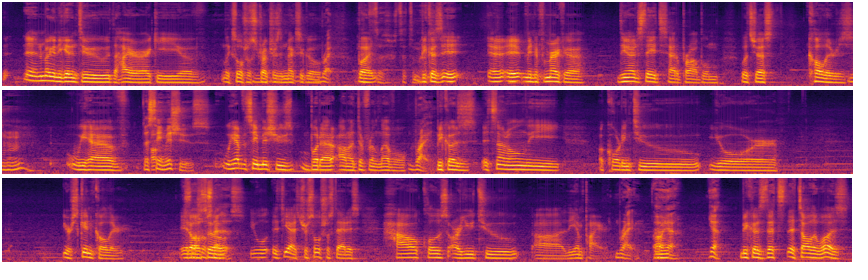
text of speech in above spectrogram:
And I'm not going to get into the hierarchy of like social structures in Mexico, right? But that's a, that's a because it, it, I mean, if America, the United States had a problem with just colors, mm-hmm. we have the same uh, issues. We have the same issues, but at, on a different level, right? Because it's not only according to your your skin color. It social also. You, it, yeah, it's your social status. How close are you to uh, the empire? Right. Oh um, yeah, yeah. Because that's that's all it was.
